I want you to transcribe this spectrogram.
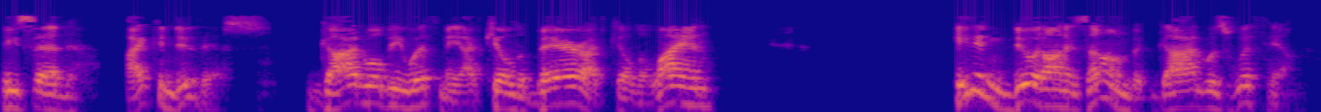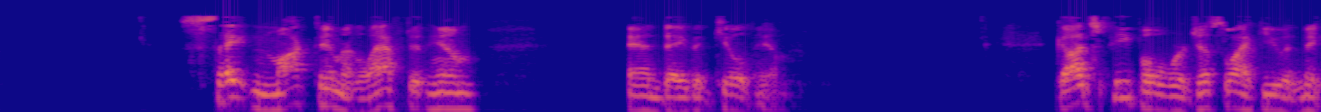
He said, I can do this. God will be with me. I've killed a bear. I've killed a lion. He didn't do it on his own, but God was with him. Satan mocked him and laughed at him, and David killed him. God's people were just like you and me,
